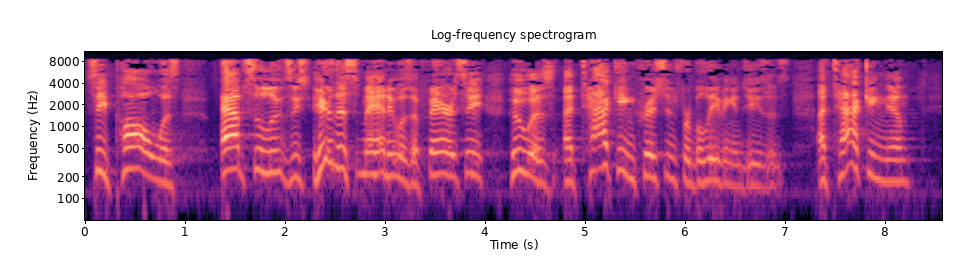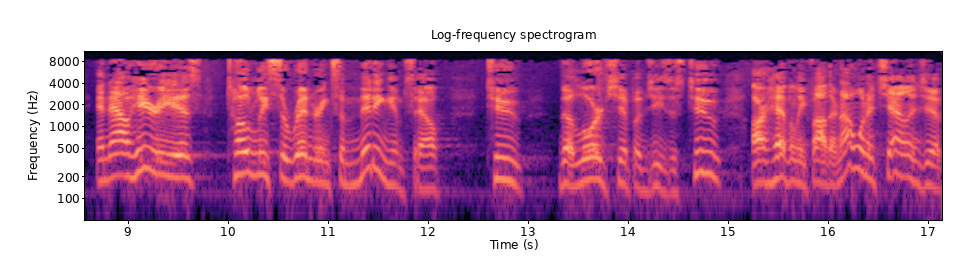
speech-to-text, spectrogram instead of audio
See, Paul was absolutely, here this man who was a Pharisee who was attacking Christians for believing in Jesus, attacking them, and now here he is totally surrendering, submitting himself to the Lordship of Jesus, to our Heavenly Father. And I want to challenge you,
